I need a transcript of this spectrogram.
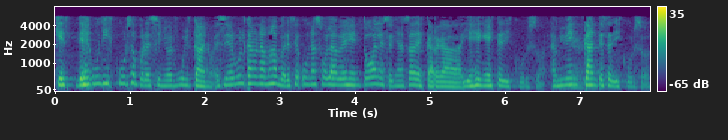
que es un discurso por el señor Vulcano. El señor Vulcano nada más aparece una sola vez en toda la enseñanza descargada, y es en este discurso. A mí me encanta ese discurso.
